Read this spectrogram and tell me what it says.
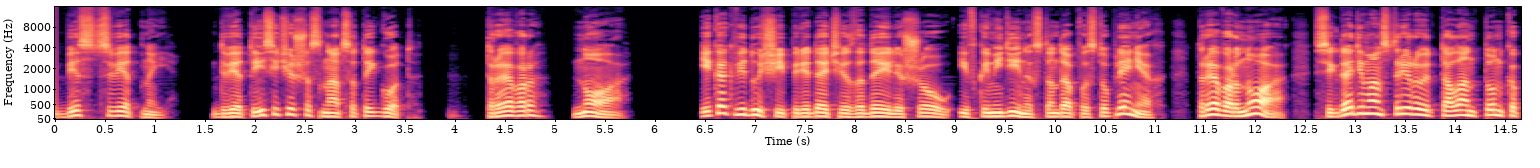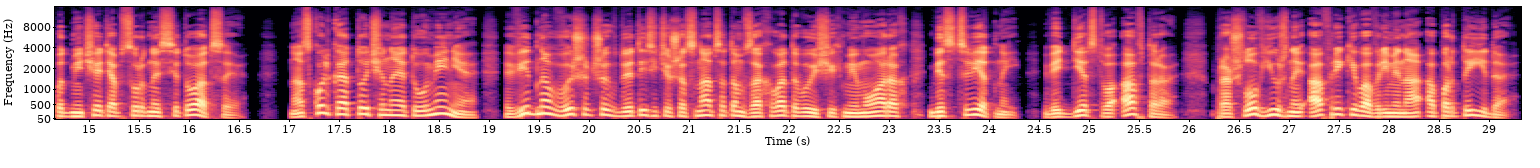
Бесцветный. 2016 год. Тревор Ноа. И как ведущий передачи The Daily Show и в комедийных стендап-выступлениях, Тревор Ноа всегда демонстрирует талант тонко подмечать абсурдность ситуации. Насколько отточено это умение, видно в вышедших в 2016-м захватывающих мемуарах «Бесцветный», ведь детство автора прошло в Южной Африке во времена апартеида.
